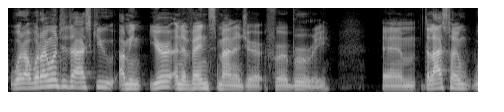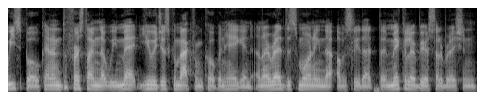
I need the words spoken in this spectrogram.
What I, what I wanted to ask you, I mean, you're an events manager for a brewery. Um, the last time we spoke, and the first time that we met, you had just come back from Copenhagen, and I read this morning that obviously that the Mikkeller Beer Celebration,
